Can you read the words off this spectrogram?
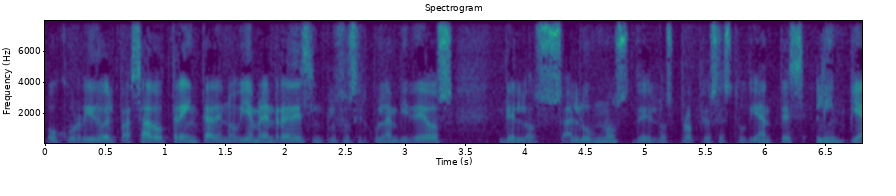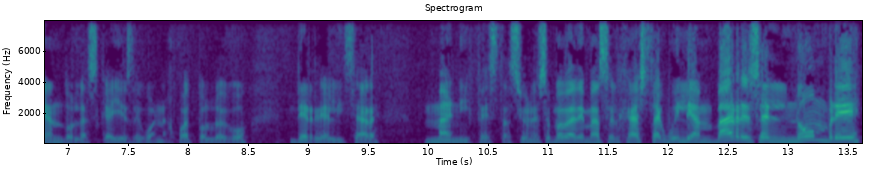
ocurrido el pasado 30 de noviembre. En redes incluso circulan videos de los alumnos, de los propios estudiantes, limpiando las calles de Guanajuato luego de realizar manifestaciones. Se mueve además el hashtag William Barr, es el nombre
